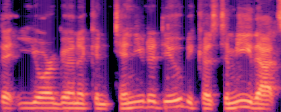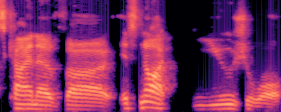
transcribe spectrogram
that you're going to continue to do? Because to me, that's kind of uh, it's not usual,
